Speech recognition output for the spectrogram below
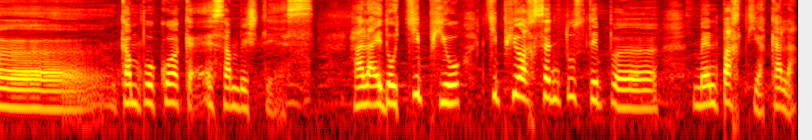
uh, kanpokoak esan beste ez. Hala, edo tipio, tipio arzentuz tep uh, ben partiak, hala.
